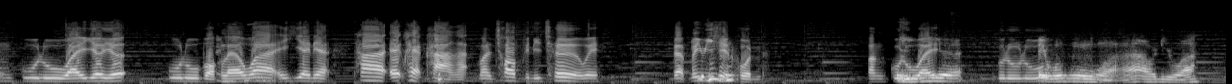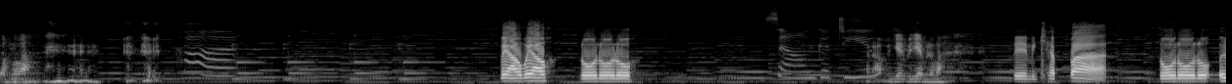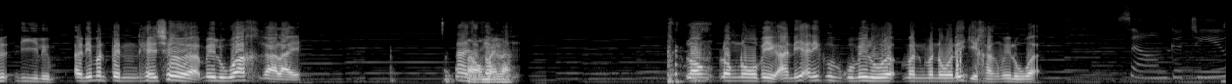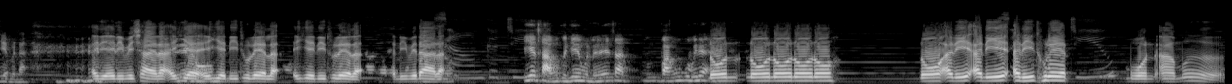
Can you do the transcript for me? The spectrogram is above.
งกูรูไว้เยอะๆ กูรูบอกแล้วว่าไอ้เฮียเนี่ย ถ้าแอคแท็กห่างอะ มันชอบฟินิชเชอร์เว้ย แบบไม่มีเหตุผล ฟังกูรูไว้เหี้ยกูรูรู้ เต็มหัวเอาดีวะจบแล้วว่ะไม่เอาไม่เอา โนโนโน Sound good to you? เอาไปเย็บไปเย็บเลยว่ะเป็นแคปป้า โนโนโนเอยดีหรือ อันนี้มันเป็นเทเชอร์อะไม่รู้ว่าคืออะไร น่าจะเอาต้ไหมองล่ะ ลองลองโนไปอีกอันนี้ อันนี้กูกูไม่รู้อะมันมันโนได้กี่ครั้งไม่รู้อะ Sound good to เย็บ you? ไปละไอนี้ไอนี้ไม่ใช่ละไอเฮียไอเฮียนี้ทุเรศละไอเฮียนี้ทุเรศละอันนี้ไม่ได้ละ Sound good to เฮีย you? สามมันกูเย็บหมดเลยไอ้สัตว์มึงฟังกูไม่ได้โนโนโนโนโนโนอันนี้อันนี้อันนี้ทุเรศ To you? บนอาร์เมอร์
